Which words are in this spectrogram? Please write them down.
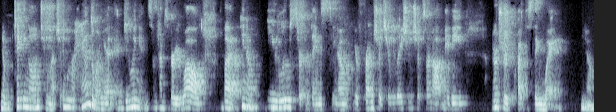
you know, taking on too much. And we were handling it and doing it and sometimes very well. But, you know, you lose certain things, you know, your friendships, your relationships are not maybe nurtured quite the same way you know.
